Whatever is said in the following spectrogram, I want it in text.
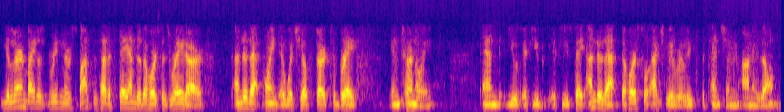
You learn by reading the responses how to stay under the horse's radar, under that point at which he'll start to brace internally. And you, if you if you stay under that, the horse will actually release the tension on his own.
